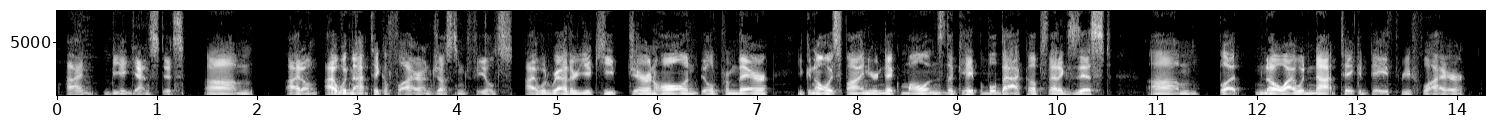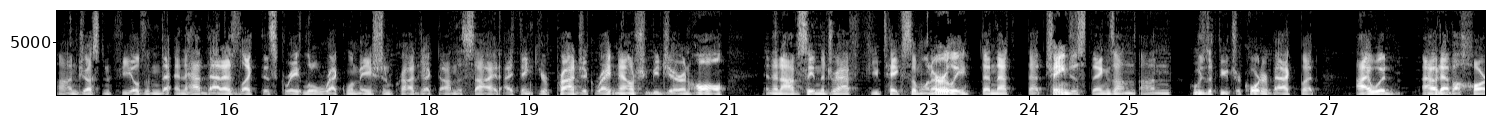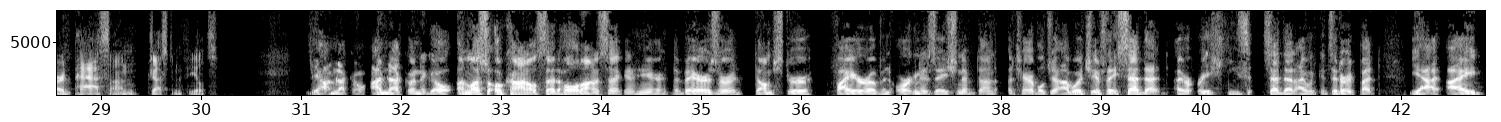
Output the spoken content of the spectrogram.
I'd be against it. Um, I don't. I would not take a flyer on Justin Fields. I would rather you keep Jaren Hall and build from there. You can always find your Nick Mullens, the capable backups that exist. Um, but no, I would not take a day three flyer on Justin Fields and th- and have that as like this great little reclamation project on the side. I think your project right now should be Jaren Hall, and then obviously in the draft, if you take someone early, then that that changes things on on who's the future quarterback. But I would I would have a hard pass on Justin Fields. Yeah, I'm not going. I'm not going to go unless O'Connell said, "Hold on a second here. The Bears are a dumpster fire of an organization. Have done a terrible job." Which, if they said that, or if he said that, I would consider it. But yeah, I,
